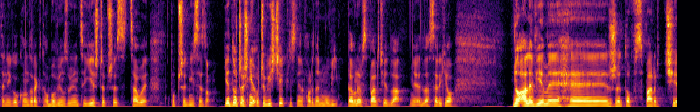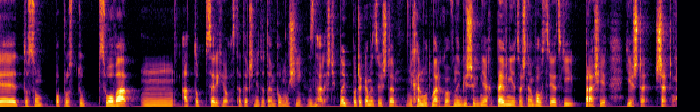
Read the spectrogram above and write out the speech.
ten jego kontrakt obowiązujący jeszcze przez cały poprzedni sezon. Jednocześnie, oczywiście, Christian Horner mówi pełne wsparcie dla, dla Sergio. No ale wiemy, e, że to wsparcie to są po prostu słowa, mm, a to Sergio ostatecznie to tempo musi znaleźć. No i poczekamy, co jeszcze Helmut Marko w najbliższych dniach pewnie coś tam w austriackiej prasie jeszcze szepnie.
